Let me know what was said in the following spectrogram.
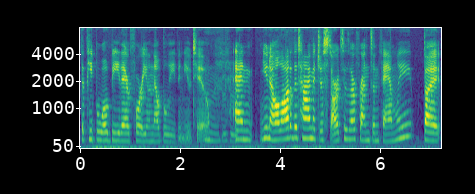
the people will be there for you and they'll believe in you too. Mm-hmm. And, you know, a lot of the time it just starts as our friends and family, but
